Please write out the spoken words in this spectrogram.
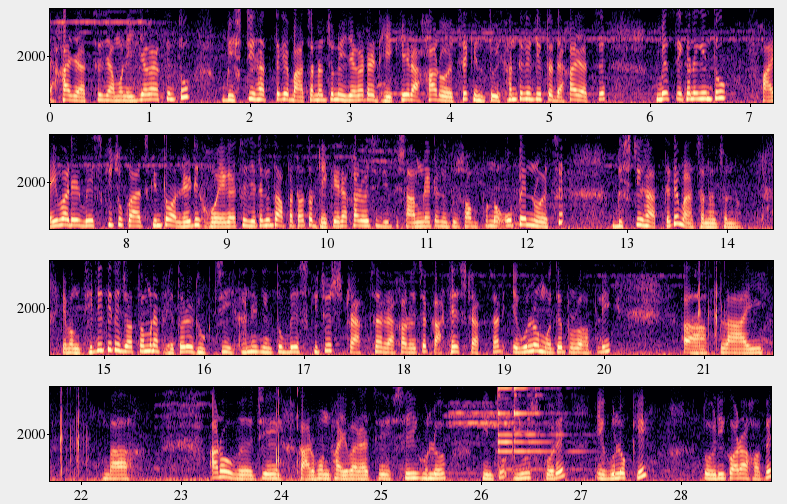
দেখা যাচ্ছে। যেমন এই জায়গা কিন্তু বৃষ্টির হাত থেকে বাঁচানোর জন্য এই জায়গাটা ঢেকে রাখা রয়েছে, কিন্তু এখান থেকে যেটা দেখা যাচ্ছে, বেশ এখানে কিন্তু ফাইবারের বেশ কিছু কাজ কিন্তু অলরেডি হয়ে গেছে, যেটা কিন্তু আপাতত ঢেকে রাখা রয়েছে, যেহেতু সামনে এটা কিন্তু সম্পূর্ণ ওপেন রয়েছে, বৃষ্টির হাত থেকে বাঁচানোর জন্য। জন্য। এবং ধীরে ধীরে যত আমরা ভেতরে ঢুকছি, এখানে কিন্তু বেশ কিছু স্ট্রাকচার রাখা রয়েছে, কাঠের স্ট্রাকচার এগুলোর মধ্যে প্রভাবলি প্লাই বা আরও যে কার্বন ফাইবার আছে, সেইগুলো কিন্তু ইউজ করে এগুলোকে তৈরি করা হবে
